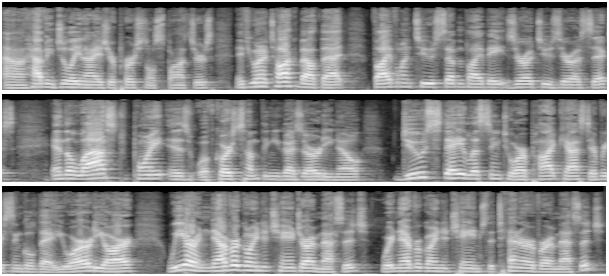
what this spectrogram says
uh, having Julie and I as your personal sponsors. If you want to talk about that, 512-758-0206. And the last point is, of course, something you guys already know. Do stay listening to our podcast every single day. You already are. We are never going to change our message. We're never going to change the tenor of our message.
